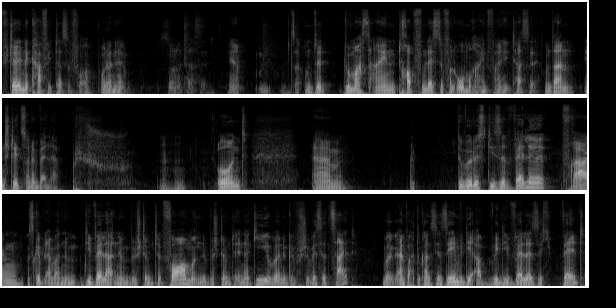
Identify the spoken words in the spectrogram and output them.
stell dir eine Kaffeetasse vor oder eine so eine Tasse, ja, und du- machst einen Tropfen, lässt du von oben reinfallen in die Tasse und dann entsteht so eine Welle. Mhm. Und ähm, du würdest diese Welle fragen, es gibt einfach eine, die Welle hat eine bestimmte Form und eine bestimmte Energie über eine gewisse Zeit. Einfach, du kannst ja sehen, wie die, ab- wie die Welle sich wählt.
